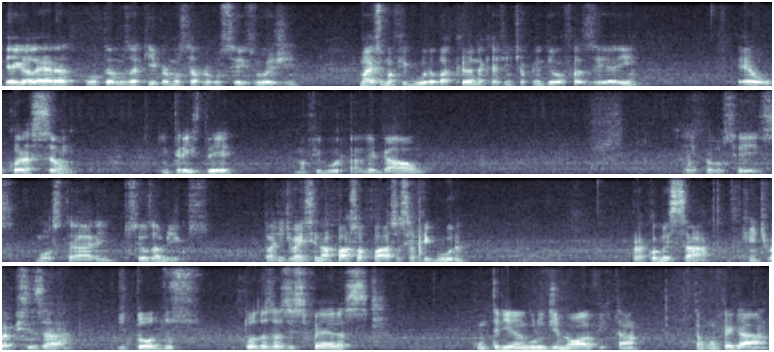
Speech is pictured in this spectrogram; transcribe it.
E aí galera, voltamos aqui para mostrar para vocês hoje mais uma figura bacana que a gente aprendeu a fazer aí. É o coração em 3D, uma figura legal. Aí para vocês mostrarem para os seus amigos. Então a gente vai ensinar passo a passo essa figura. Para começar, a gente vai precisar de todos, todas as esferas com triângulo de 9, tá? Então vamos pegar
